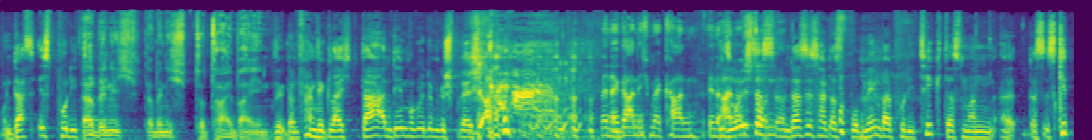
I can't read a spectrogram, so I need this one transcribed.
Und das ist Politik. Da bin ich, da bin ich total bei Ihnen. Dann fangen wir gleich da an dem Punkt im Gespräch an. Wenn er gar nicht mehr kann in so einer ist Stunde. das, und das ist halt das Problem bei Politik, dass man, äh, dass es gibt,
